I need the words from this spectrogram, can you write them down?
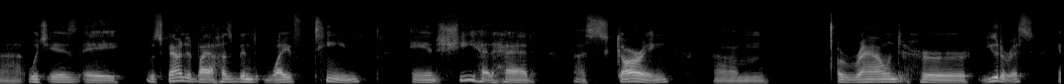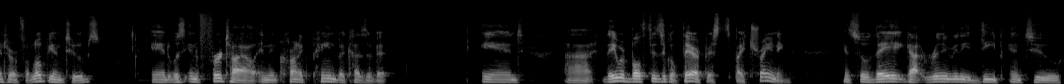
uh, which is a it was founded by a husband wife team, and she had had uh, scarring um, around her uterus and her fallopian tubes and was infertile and in chronic pain because of it. And uh, they were both physical therapists by training. And so they got really, really deep into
